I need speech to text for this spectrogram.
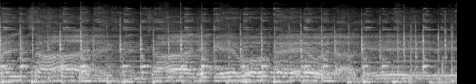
કંસાર કંસાર કેવો ગયો લાગે રે.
